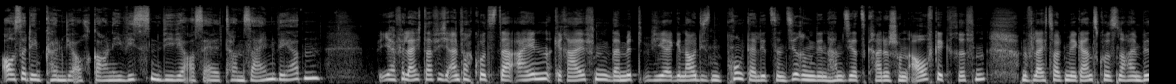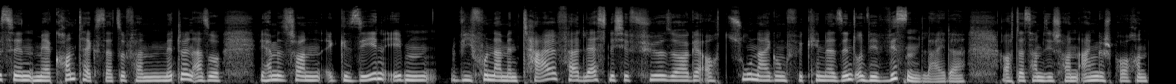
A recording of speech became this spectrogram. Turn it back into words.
Außerdem können wir auch gar nie wissen, wie wir als Eltern sein werden. Ja, vielleicht darf ich einfach kurz da eingreifen, damit wir genau diesen Punkt der Lizenzierung, den haben Sie jetzt gerade schon aufgegriffen. Und vielleicht sollten wir ganz kurz noch ein bisschen mehr Kontext dazu vermitteln. Also wir haben es schon gesehen, eben wie fundamental verlässliche Fürsorge auch Zuneigung für Kinder sind. Und wir wissen leider, auch das haben Sie schon angesprochen,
